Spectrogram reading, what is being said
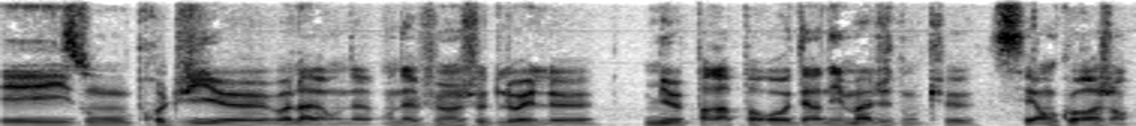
Et ils ont produit, euh, voilà, on a, on a vu un jeu de l'OL euh, mieux par rapport au dernier match, donc c'est encourageant.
